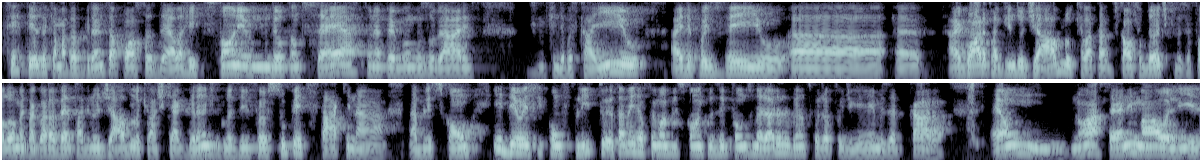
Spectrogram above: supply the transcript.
certeza que é uma das grandes apostas dela. Hearthstone não deu tanto certo, né? Pegou alguns lugares, enfim, depois caiu. Aí depois veio. Uh, uh, agora tá vindo o Diablo, que ela tá. Call of Duty, que você falou, mas agora tá vindo o Diablo, que eu acho que é a grande, inclusive foi o super destaque na, na BlizzCon, e deu esse conflito. Eu também já fui uma BlizzCon, inclusive foi um dos melhores eventos que eu já fui de games. É, cara, é um. Nossa, é animal ali.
